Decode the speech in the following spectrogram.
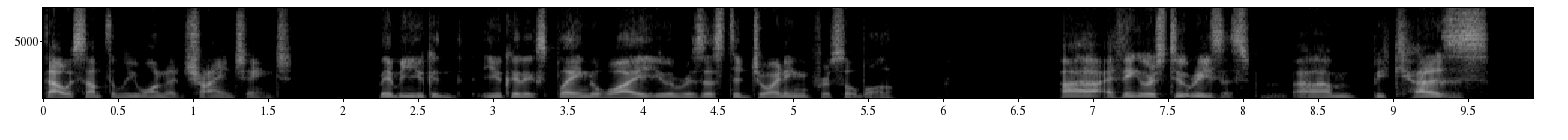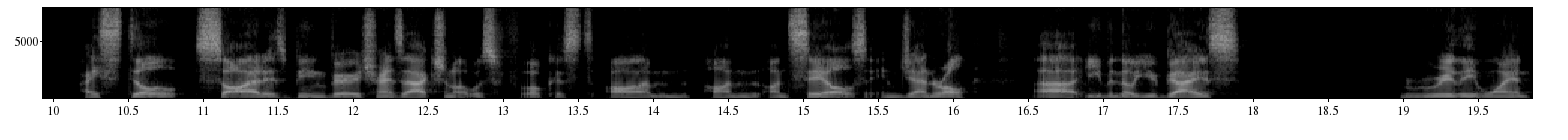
that was something we wanted to try and change. Maybe you could you could explain why you resisted joining for so long. Uh, I think there was two reasons. Um, because I still saw it as being very transactional. It was focused on on on sales in general. Uh, even though you guys really went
